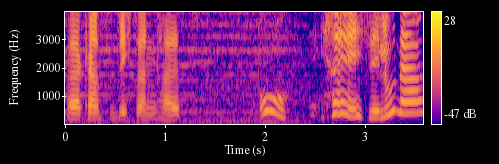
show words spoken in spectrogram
Weil da kannst du dich dann halt, oh, ich sehe Luna.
